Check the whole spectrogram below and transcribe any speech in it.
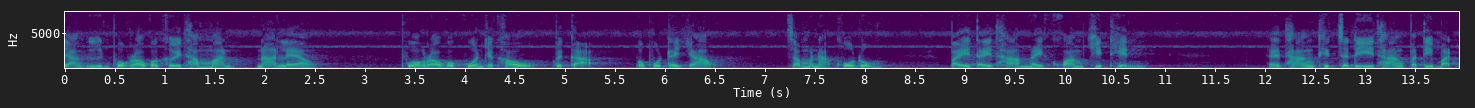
อย่างอื่นพวกเราก็เคยทำมานานแล้ว พวกเราก็ควรจะเข้าไปกราบพระพุทธเจ้า สมณะโคดม ไปไต่ถามในความคิดเห็น ทางทฤษฎีทางปฏิบัติ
